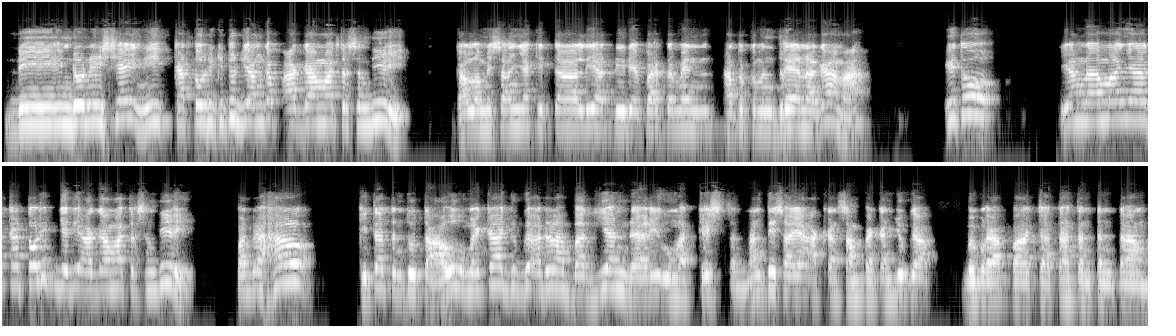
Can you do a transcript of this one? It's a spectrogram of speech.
Di Indonesia ini Katolik itu dianggap agama tersendiri. Kalau misalnya kita lihat di Departemen atau Kementerian Agama, itu yang namanya Katolik jadi agama tersendiri. Padahal kita tentu tahu mereka juga adalah bagian dari umat Kristen. Nanti saya akan sampaikan juga beberapa catatan tentang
